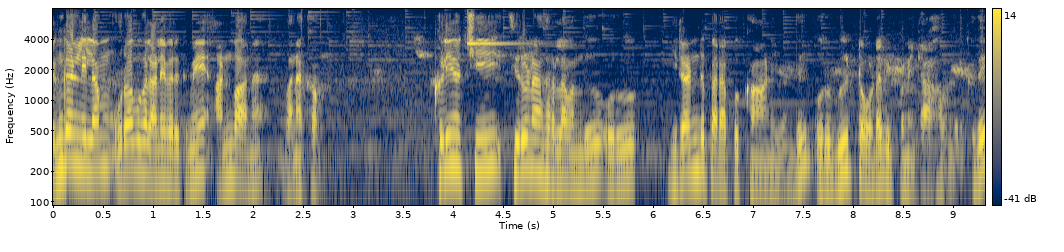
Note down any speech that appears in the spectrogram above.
எங்கள் நிலம் உறவுகள் அனைவருக்குமே அன்பான வணக்கம். கிளிநொச்சி திருநகரில் வந்து ஒரு இரண்டு பரப்பு காணி வந்து ஒரு வீட்டோட விற்பனைக்காக வந்திருக்குது.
